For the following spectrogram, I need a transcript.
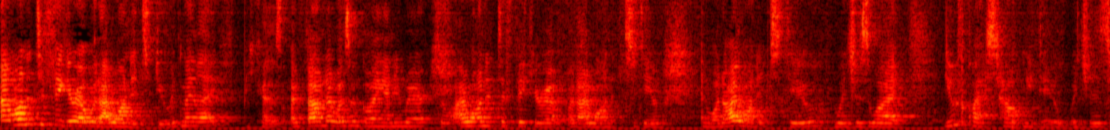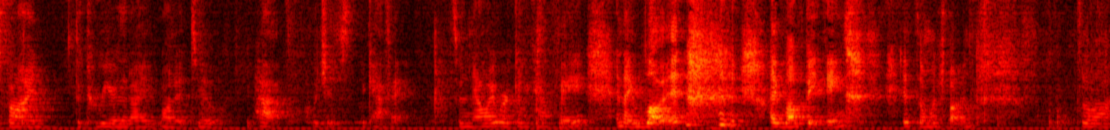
I wanted to figure out what I wanted to do with my life because I found I wasn't going anywhere. So I wanted to figure out what I wanted to do and what I wanted to do, which is what Youth Quest helped me do, which is find the career that I wanted to have, which is the cafe. So now I work in a cafe and I love it. I love baking. It's so much fun. It's a lot.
